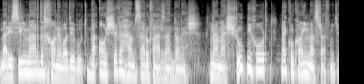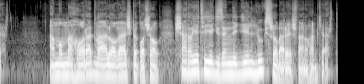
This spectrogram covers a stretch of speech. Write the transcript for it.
بریسیل مرد خانواده بود و عاشق همسر و فرزندانش. نه مشروب می‌خورد نه کوکائین مصرف می‌کرد. اما مهارت و علاقهش به قاچاق شرایط یک زندگی لوکس را برایش فراهم کرد.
